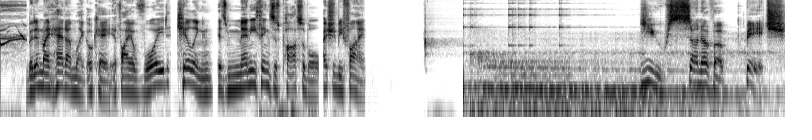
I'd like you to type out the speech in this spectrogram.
but in my head, I'm like, okay, if I avoid killing as many things as possible, I should be fine. You son of a bitch.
